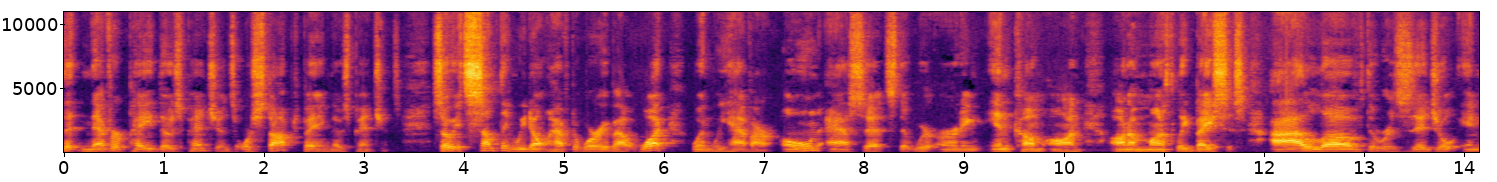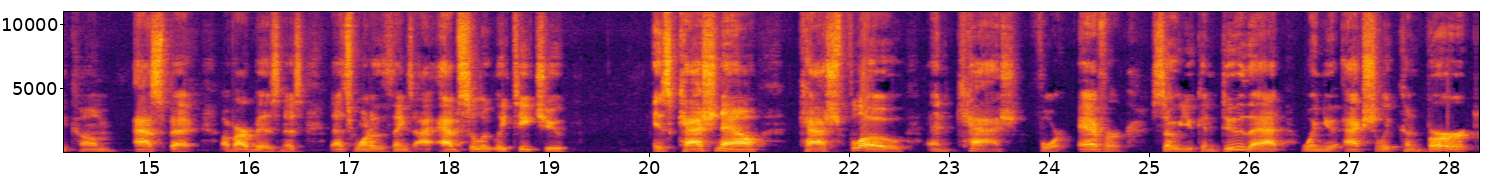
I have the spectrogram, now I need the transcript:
that never paid those pensions or stopped paying those pensions. So it's something we don't have to worry about. What when we have our own assets that we're earning income on on a monthly basis? I love the residual income aspect of our business. That's one of the things I absolutely teach you is cash now, cash flow, and cash forever. So you can do that when you actually convert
